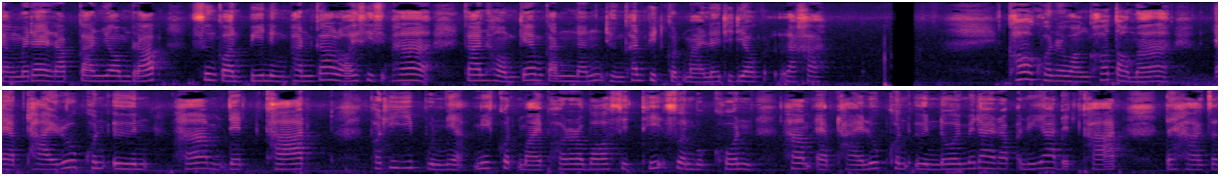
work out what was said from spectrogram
ยังไม่ได้รับการยอมรับ ซึ่งก่อนปี 1945 การหอมแก้มกันนั้นถึงขั้นผิดกฎหมายเลยทีเดียวละค่ะ ข้อควรระวังข้อต่อมา แอบถ่ายรูปคนอื่น ห้ามเด็ดขาด เพราะที่ญี่ปุ่นเนี่ยมีกฎหมายพรบสิทธิส่วนบุคคล ห้ามแอบถ่ายรูปคนอื่น โดยไม่ได้รับอนุญาตเด็ดขาด แต่หากจะ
